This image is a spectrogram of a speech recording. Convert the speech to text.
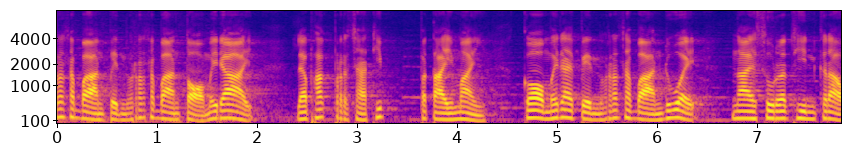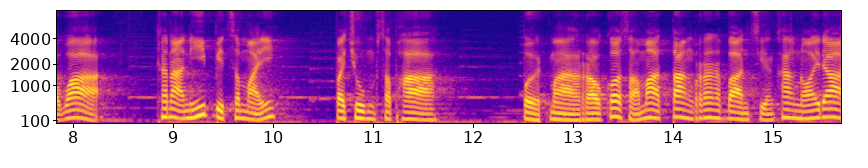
รัฐบาลเป็นรัฐบาลต่อไม่ได้ และพักประชาธิปไตยใหม่ ก็ไม่ได้เป็นรัฐบาลด้วย นายสุรทินกล่าวว่า ขณะนี้ปิดสมัย ประชุมสภา เปิดมาเราก็สามารถตั้งรัฐบาลเสียงข้างน้อยได้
